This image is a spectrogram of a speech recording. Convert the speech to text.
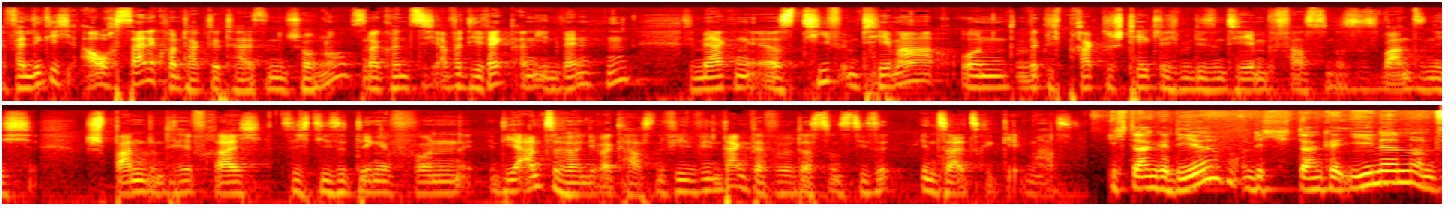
verlinke ich auch seine Kontaktdetails in den Show Notes. Da können Sie sich einfach direkt an ihn wenden. Sie merken, er ist tief im Thema und wirklich praktisch täglich mit diesen Themen befasst. Und das ist wahnsinnig spannend und hilfreich, sich diese Dinge von dir anzuhören, lieber Carsten. Vielen, vielen Dank dafür, dass du uns diese Insights gegeben hast. Ich danke dir und ich danke Ihnen und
